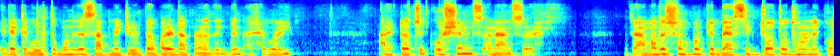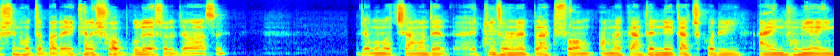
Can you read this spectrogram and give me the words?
এটা একটা গুরুত্বপূর্ণ যে সাবমিট ইউর পেপার এটা আপনারা দেখবেন, আশা করি। আরেকটা হচ্ছে কোশ্চেন্স অ্যান্ড অ্যান্সার যে আমাদের সম্পর্কে বেসিক যত ধরনের কোশ্চেন হতে পারে, এখানে সবগুলোই আসলে দেওয়া আছে। যেমন হচ্ছে আমাদের কি ধরনের প্ল্যাটফর্ম আমরা কাদের নিয়ে কাজ করি, আইন, ভূমি আইন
